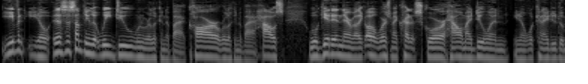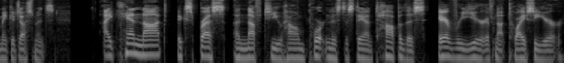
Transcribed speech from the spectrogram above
Even, you know, this is something that we do when we're looking to buy a car or we're looking to buy a house. We'll get in there, we're like, oh, where's my credit score? How am I doing? You know, what can I do to make adjustments? I cannot express enough to you how important it is to stay on top of this every year, if not twice a year.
